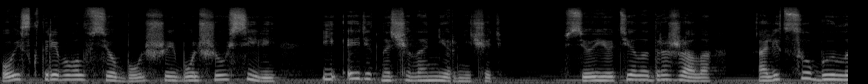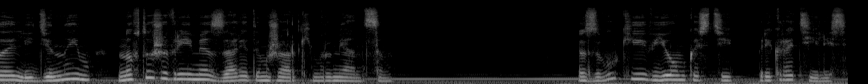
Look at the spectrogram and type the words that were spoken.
Поиск требовал все больше и больше усилий, и Эдит начала нервничать. Все ее тело дрожало, а лицо было ледяным, но в то же время залитым жарким румянцем. Звуки в емкости прекратились,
